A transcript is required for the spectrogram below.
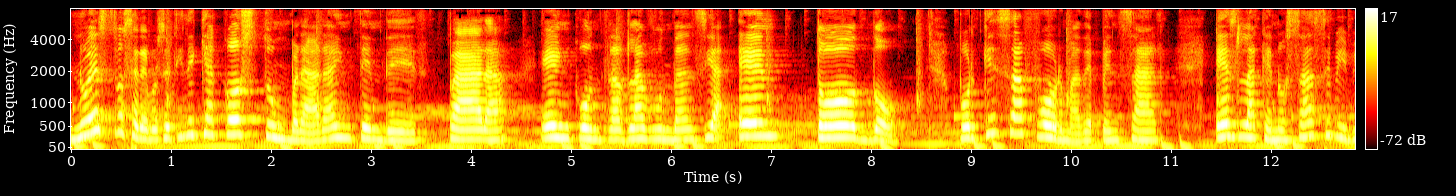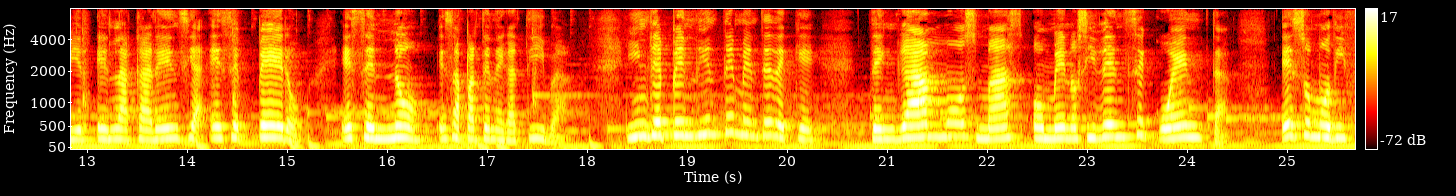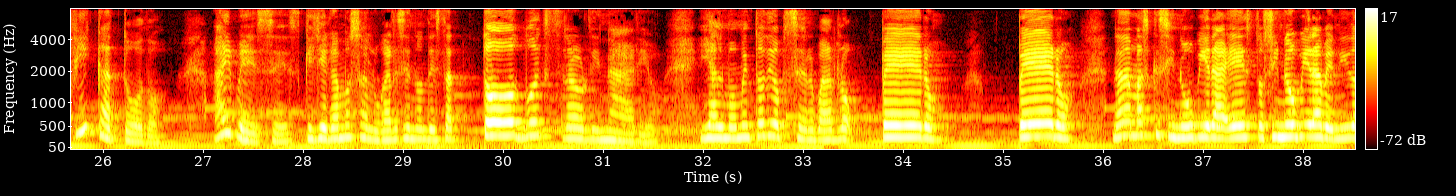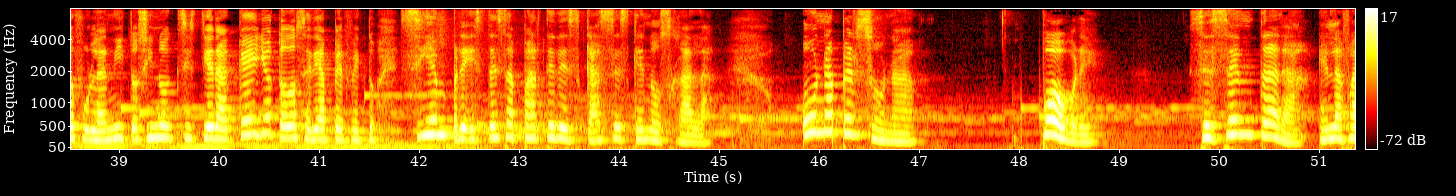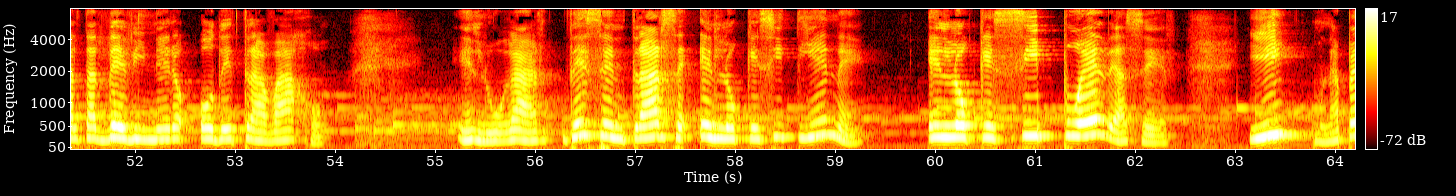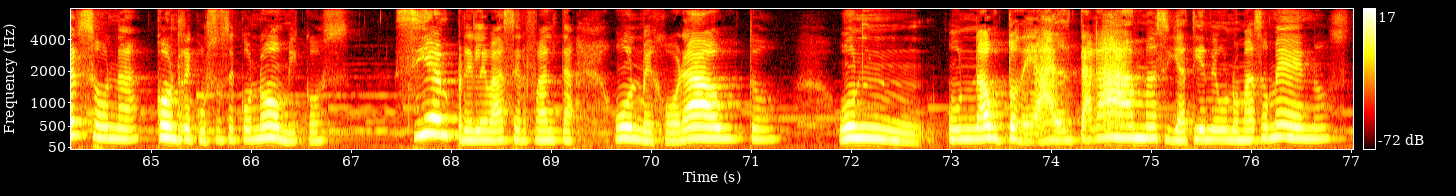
Nuestro cerebro se tiene que acostumbrar a entender para encontrar la abundancia en todo. Porque esa forma de pensar es la que nos hace vivir en la carencia, ese pero, ese no, esa parte negativa. Independientemente de que tengamos más o menos y dense cuenta, eso modifica todo. Hay veces que llegamos a lugares en donde está todo extraordinario y al momento de observarlo, pero, pero, nada más que si no hubiera esto, si no hubiera venido fulanito, si no existiera aquello, todo sería perfecto. Siempre está esa parte de escasez que nos jala. Una persona pobre se centrará en la falta de dinero o de trabajo en lugar de centrarse en lo que sí tiene, en lo que sí puede hacer. Y una persona con recursos económicos siempre le va a hacer falta un mejor auto, un, un auto de alta gama, si ya tiene uno más o menos.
